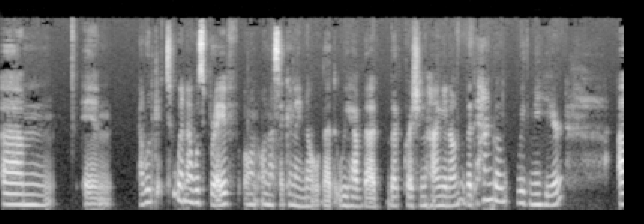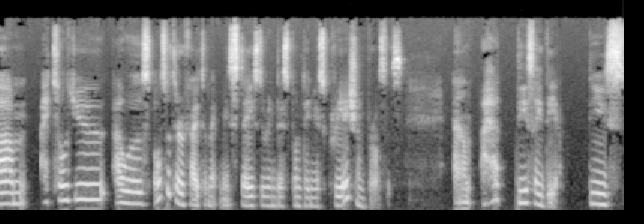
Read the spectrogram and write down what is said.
Um, and I will get to when I was brave on, on a second. I know that we have that, that question hanging on, but hang on with me here. Um, I told you I was also terrified to make mistakes during the spontaneous creation process. And I had this idea, this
